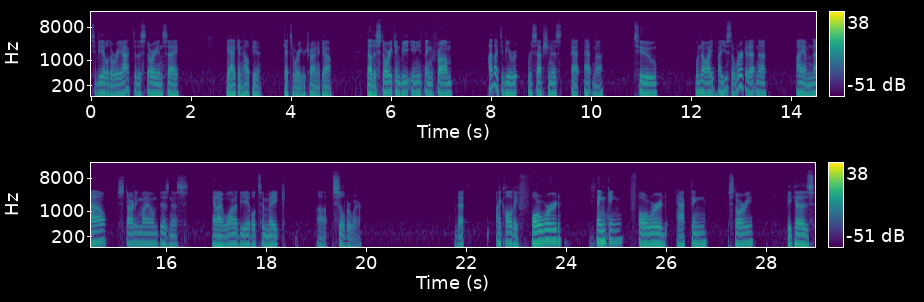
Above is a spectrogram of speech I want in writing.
to be able to react to the story and say, hey, I can help you get to where you're trying to go. Now, the story can be anything from, I'd like to be a re- receptionist at Aetna, to, well, no, I, I used to work at Aetna. I am now starting my own business, and I want to be able to make uh, silverware. That I call it a forward thinking, forward acting story because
